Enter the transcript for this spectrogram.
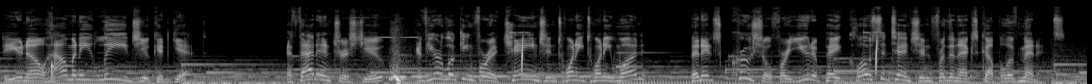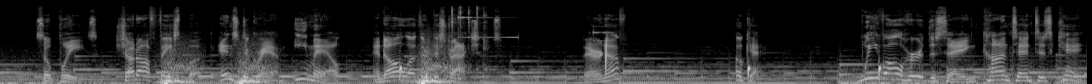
Do you know how many leads you could get? If that interests you, if you're looking for a change in 2021, then it's crucial for you to pay close attention for the next couple of minutes. So please, shut off Facebook, Instagram, email, and all other distractions. Fair enough? Okay. We've all heard the saying, content is king.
